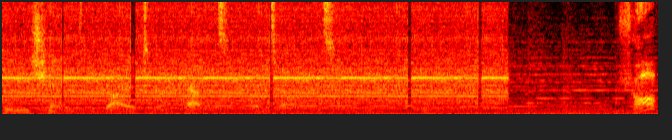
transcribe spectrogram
didn't change the dietary habits of Italians. Chop!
